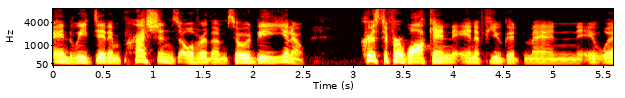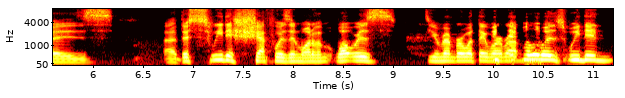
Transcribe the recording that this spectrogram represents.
and we did impressions over them. So it would be, you know, Christopher Walken in A Few Good Men. It was uh, the Swedish Chef was in one of them. What was? Do you remember what they were, We Rob? well, it was we did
